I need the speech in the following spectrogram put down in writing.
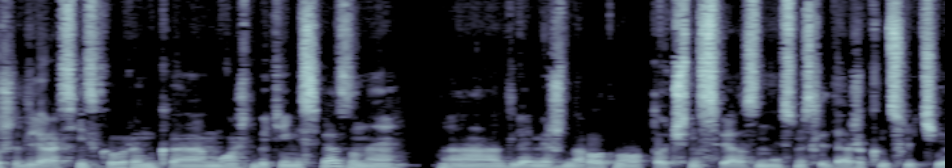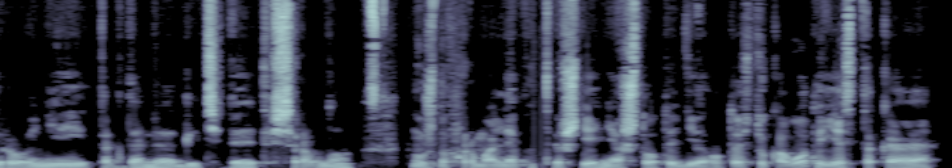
Слушай, для российского рынка может быть и не связанное, а для международного точно связанное. В смысле, даже консультирование и так далее, для тебя это все равно нужно формальное подтверждение, а что ты делал. То есть у кого-то есть такая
